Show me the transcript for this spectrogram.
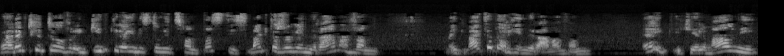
Waar heb je het over? Een kind krijgen is toch iets fantastisch? Maak daar zo geen drama van. Maar ik maakte daar geen drama van. Ik, helemaal niet.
